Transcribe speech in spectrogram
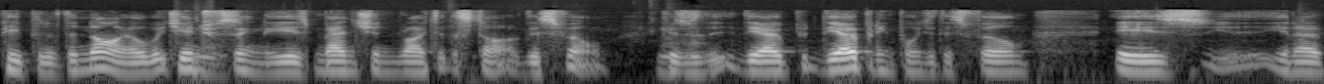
people of the nile which interestingly is mentioned right at the start of this film. Because Mhm. the, the, op- the opening point of this film is you know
